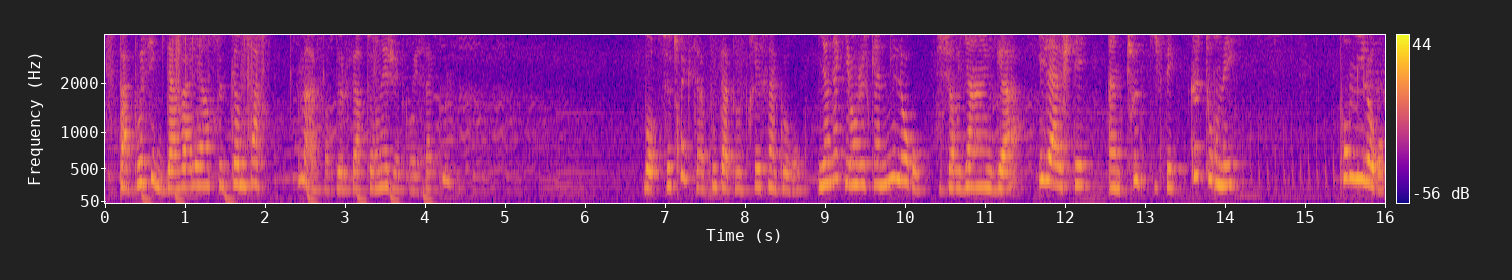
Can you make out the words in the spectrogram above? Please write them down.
C'est pas possible d'avaler un truc comme ça. Mais à force de le faire tourner, je vais trouver ça cool. Bon, ce truc, ça coûte à peu près 5 euros. Il y en a qui vont jusqu'à 1000 euros. Genre, il y a un gars, il a acheté un truc qui fait que tourner pour 1000 euros.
